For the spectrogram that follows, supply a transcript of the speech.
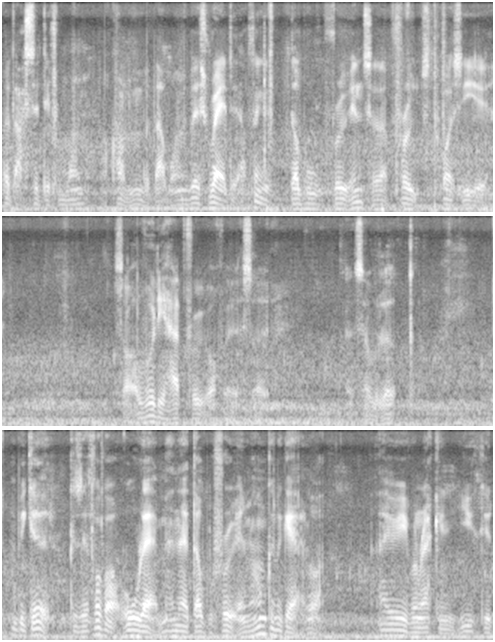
but that's a different one. I can't remember that one, but it's red. I think it's double fruiting, so that fruits twice a year. So I've already had fruit off it, so let's have a look. That'd be good, because if I got all them and they're double fruiting, I'm gonna get like, I even reckon you could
